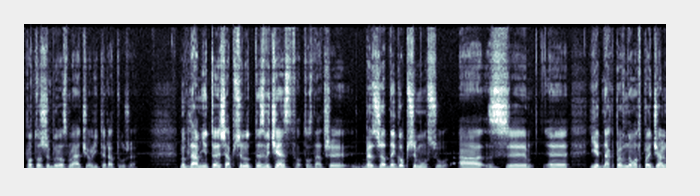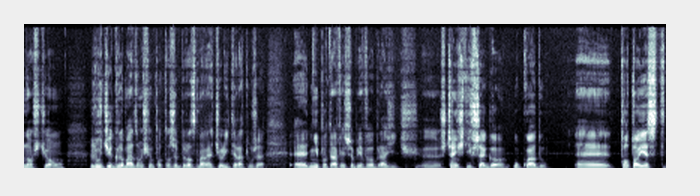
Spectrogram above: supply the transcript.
po to, żeby rozmawiać o literaturze. No dla mnie to jest absolutne zwycięstwo, to znaczy bez żadnego przymusu, a z jednak pewną odpowiedzialnością ludzie gromadzą się po to, żeby rozmawiać o literaturze. E, nie potrafię sobie wyobrazić szczęśliwszego układu to to jest,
